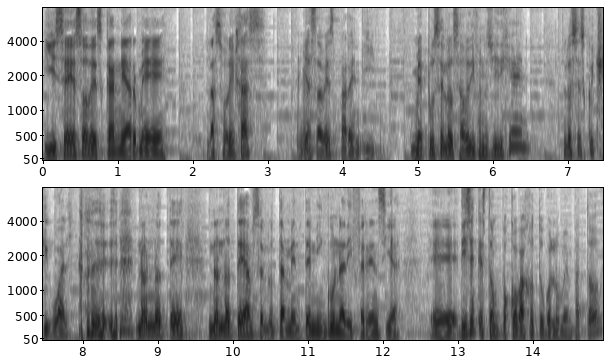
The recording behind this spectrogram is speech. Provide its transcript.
hice eso de escanearme las orejas, ya sabes, para y me puse los audífonos y dije, los escucho igual. no noté, no noté absolutamente ninguna diferencia. Eh, dicen que está un poco bajo tu volumen, Pato.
